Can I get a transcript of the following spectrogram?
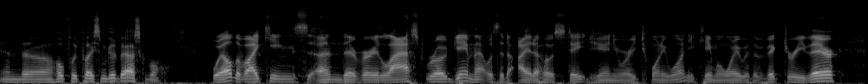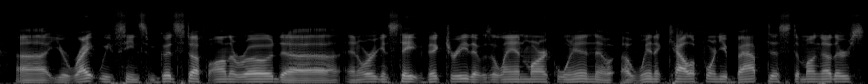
and hopefully play some good basketball. Well, the Vikings in their very last road game, that was at Idaho State, January 21. You came away with a victory there. Uh, you're right. We've seen some good stuff on the road. Uh, an Oregon State victory that was a landmark win, a, a win at California Baptist, among others.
